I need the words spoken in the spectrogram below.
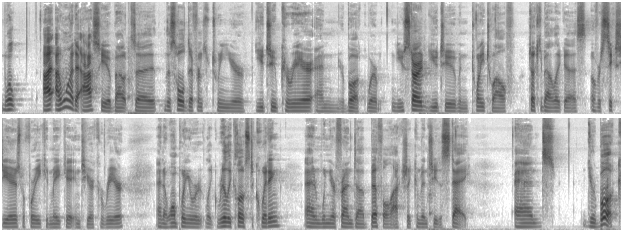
Well, I, I wanted to ask you about uh, this whole difference between your YouTube career and your book, where you started YouTube in 2012. Took you about like uh, s- over six years before you could make it into your career, and at one point you were like really close to quitting. And when your friend uh, Biffle actually convinced you to stay, and your book,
